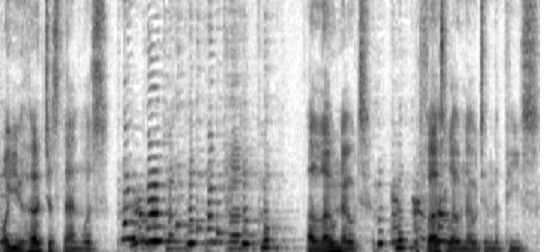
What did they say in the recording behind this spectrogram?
What you heard just then was a low note, the first low note in the piece.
